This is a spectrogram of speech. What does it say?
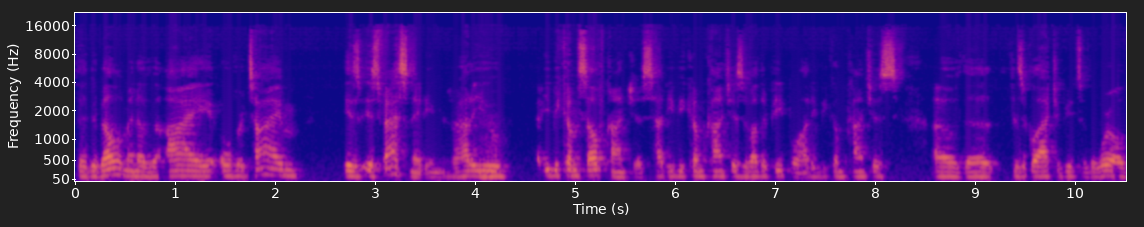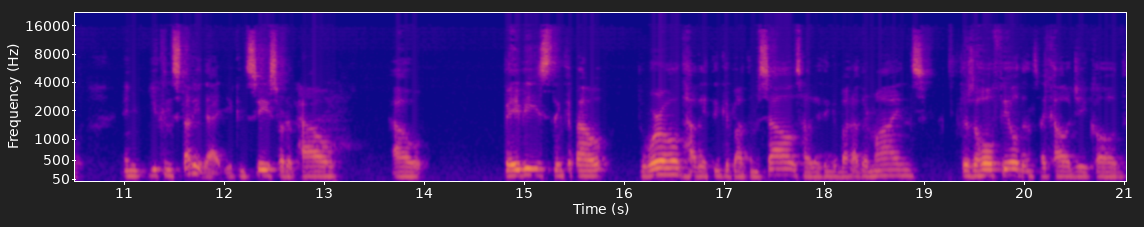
the development of the i over time is is fascinating. So how do you mm-hmm. how do you become self-conscious? How do you become conscious of other people? How do you become conscious of the physical attributes of the world? And you can study that. You can see sort of how how babies think about the world, how they think about themselves, how they think about other minds. There's a whole field in psychology called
